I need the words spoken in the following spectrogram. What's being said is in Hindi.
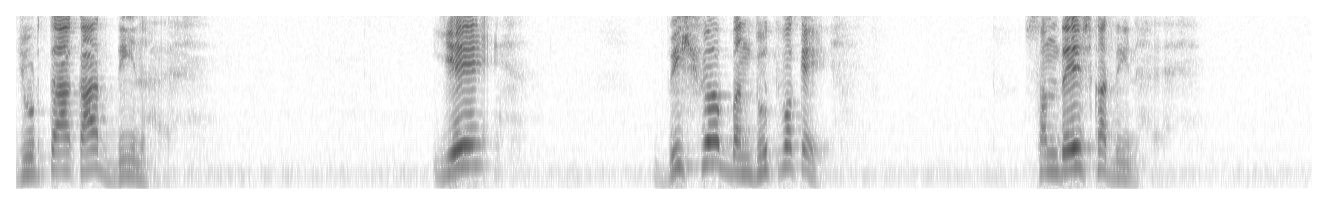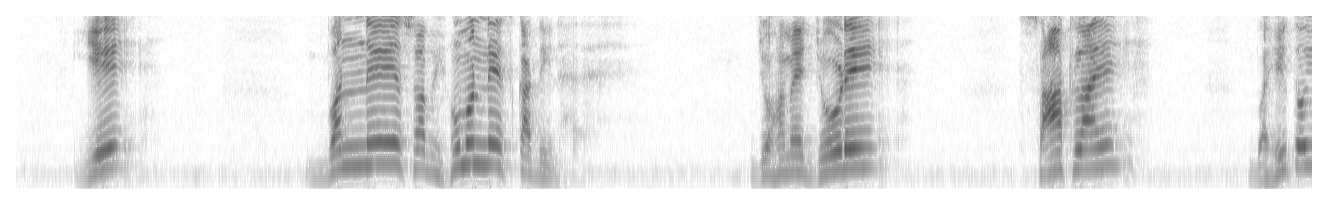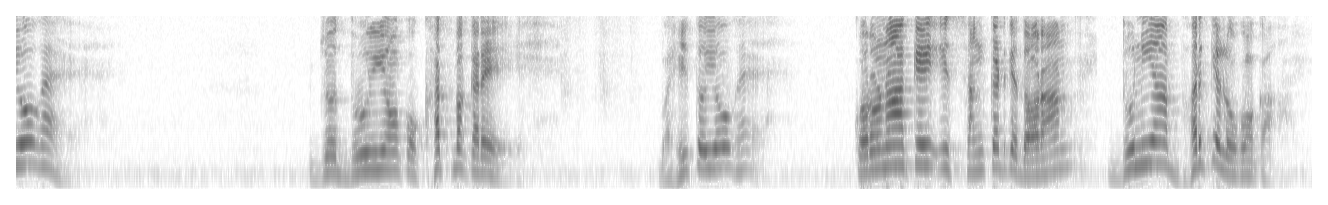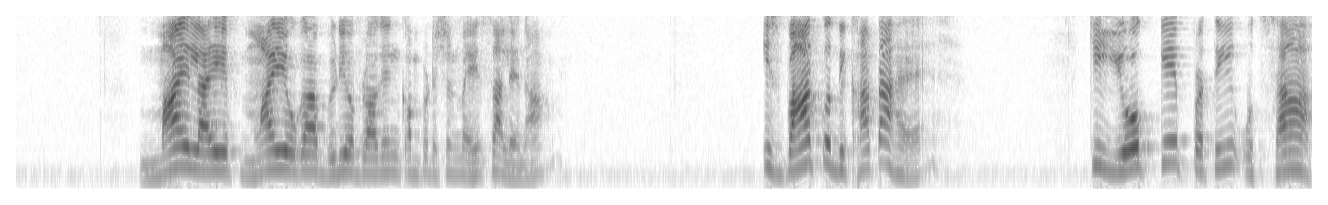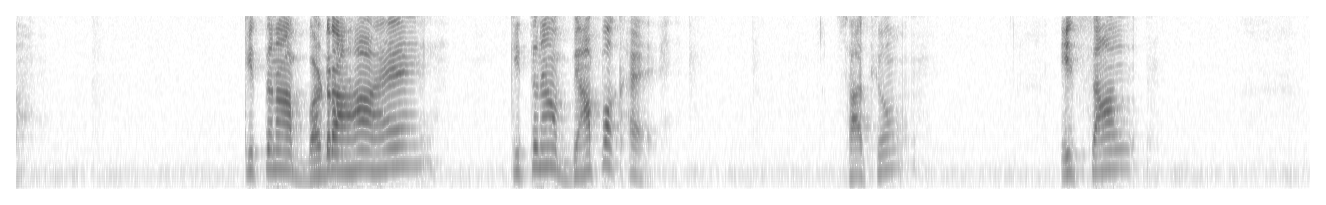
एकजुटता का दिन है। ये विश्व बंधुत्व के संदेश का दिन है। ये वननेस ऑफ़ ह्यूमननेस का दिन है, जो हमें जोड़े, साथ लाए, वही तो योग है। जो दूरियों को खत्म करे, वही तो योग है। कोरोना के इस संकट के दौरान दुनिया भर के लोगों का my life my yoga, video blogging competition में हिस्सा लेना इस बात को दिखाता है कि योग के प्रति उत्साह कितना बढ़ रहा है, कितना व्यापक है। साथियों, इस साल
